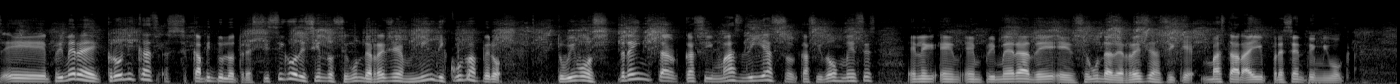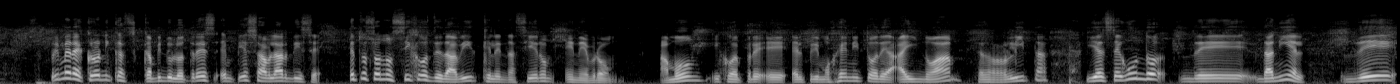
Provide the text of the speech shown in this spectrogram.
eh, Primera de Crónicas, capítulo 3. Si sigo diciendo Segunda de Reyes, mil disculpas, pero Tuvimos 30, casi más días, casi dos meses en, primera de, en segunda de Reyes, así que va a estar ahí presente en mi boca. Primera Crónicas, capítulo 3, empieza a hablar, dice, estos son los hijos de David que le nacieron en Hebrón. Amón, hijo de, eh, el primogénito de Ainoam, Israelita, y el segundo de Daniel, de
